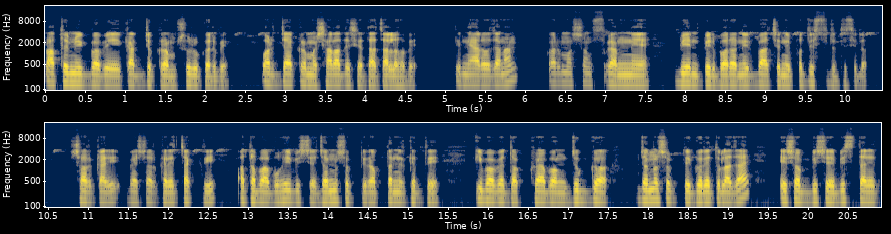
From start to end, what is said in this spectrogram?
প্রাথমিকভাবে এই কার্যক্রম শুরু করবে। পর্যায়ক্রমে সারা দেশে তা চালু হবে। তিনি আরও জানান, কর্মসংস্থান নিয়ে বিএনপির বড় নির্বাচনী প্রতিশ্রুতি ছিল। সরকারি, বেসরকারি চাকরি অথবা বহির্বিশ্বে জনশক্তি রপ্তানির ক্ষেত্রে কীভাবে দক্ষ এবং যোগ্য জনশক্তি গড়ে তোলা যায় এসব বিষয়ে বিস্তারিত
